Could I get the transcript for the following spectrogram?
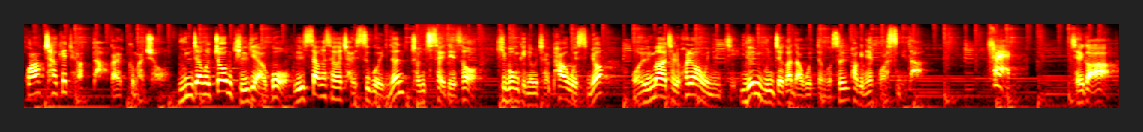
꽉 차게 되었다. 깔끔하죠. 문장을 좀 길게 하고 일상생활 잘 쓰고 있는 전치사에 대해서 기본 개념을 잘 파악하고 있으며 얼마나 잘 활용하고 있는지 이런 문제가 나오고 있다는 것을 확인해 보았습니다. 제가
